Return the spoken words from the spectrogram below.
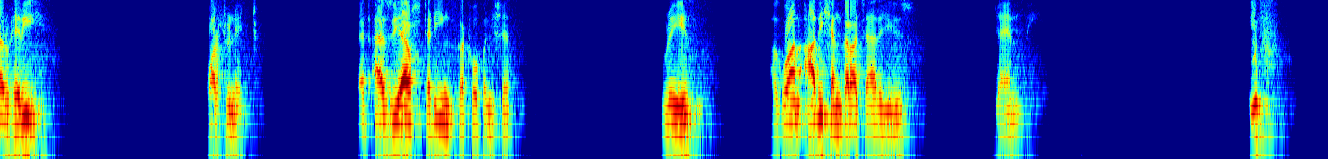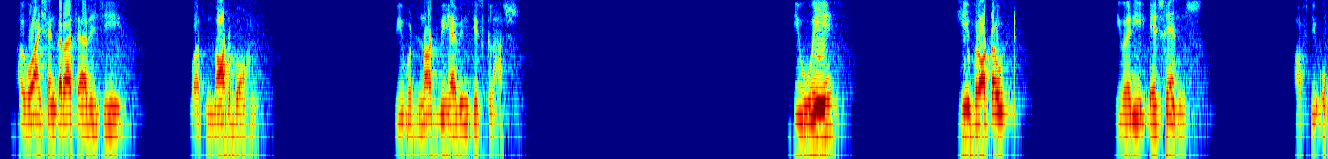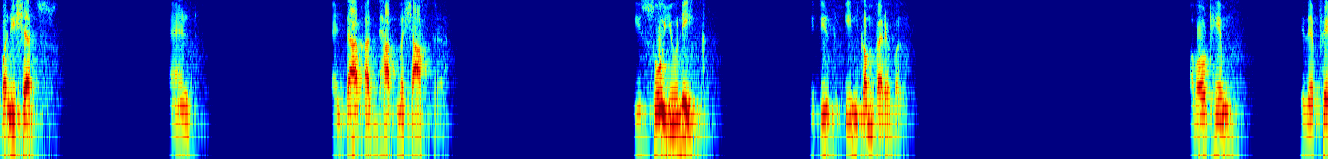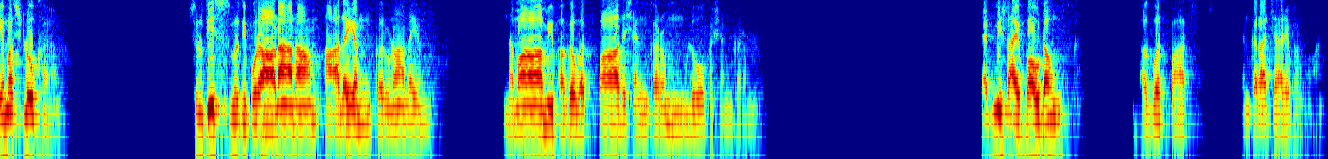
are very fortunate that as we are studying Kathopanishad, today is Bhagwan Adi Shankaracharya's Jayanti. If Bhagwan Shankaracharya was not born, we would not be having this class. The way he brought out the very essence of the Upanishads and entire Adhyatma Shastra is so unique, it is incomparable. About him is a famous shloka श्रुति स्मृति पुराणानाम आलयम करुणालयम नमामि भगवत्पाद शंकरम लोक Shankaram That means I bow down Bhagavad Path, Shankaracharya Bhagavan.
